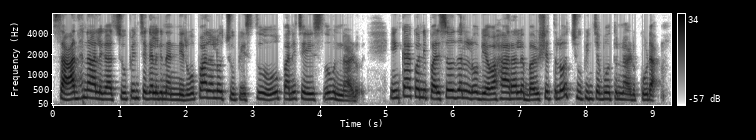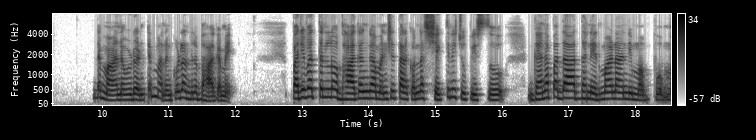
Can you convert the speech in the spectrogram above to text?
సాధనాలుగా చూపించగలిగినన్ని రూపాలలో చూపిస్తూ పని చేయిస్తూ ఉన్నాడు. ఇంకా కొన్ని పరిశోధనలు, వ్యవహారాలు భవిష్యత్తులో చూపించబోతున్నాడు కూడా. అంటే మానవుడు అంటే మనం కూడా అందులో భాగమే. పరివర్తనలో భాగంగా మనిషి తనకున్న శక్తిని చూపిస్తూ ఘన పదార్థ నిర్మాణాన్ని మప్పు మ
